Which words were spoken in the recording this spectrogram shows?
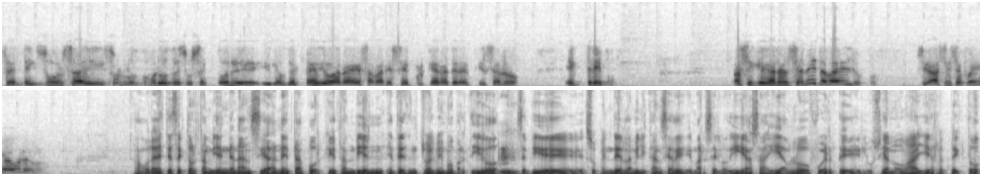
frente a Insulsa y son los duros de sus sectores y los del medio van a desaparecer porque van a tener que irse a los extremos. Así que ganancia neta para ellos. Si así se juega ahora. Ahora en este sector también ganancia neta porque también dentro del mismo partido se pide suspender la militancia de Marcelo Díaz. Ahí habló fuerte Luciano Valle respecto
